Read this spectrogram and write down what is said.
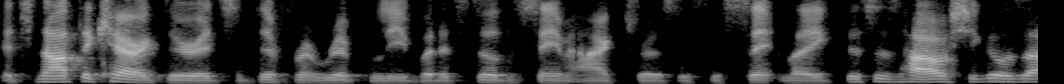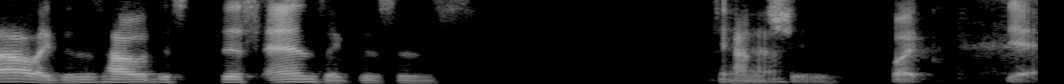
it's not the character it's a different ripley but it's still the same actress it's the same like this is how she goes out like this is how this this ends like this is kind Yeah. of shitty but yeah.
